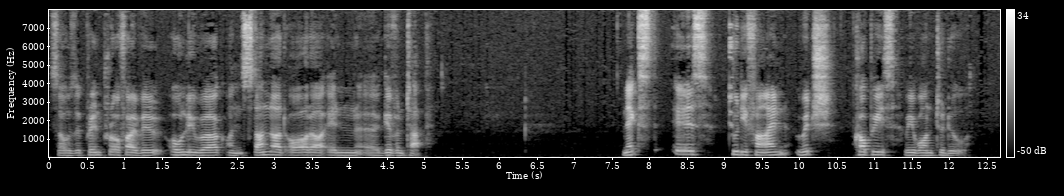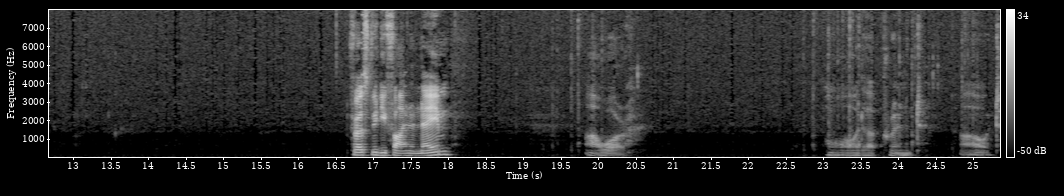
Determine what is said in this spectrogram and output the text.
so the print profile will only work on standard order in a given tab next is to define which copies we want to do. First we define a name, our order print out.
